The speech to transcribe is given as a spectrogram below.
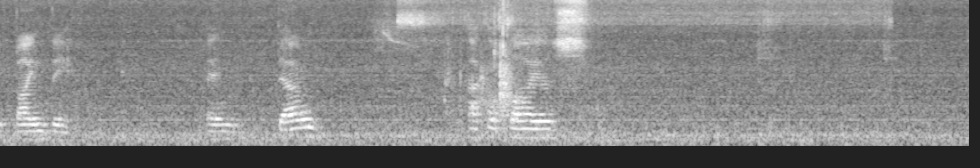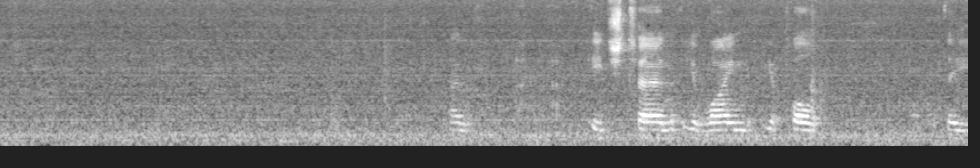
you bind the end down, hackle pliers. And each turn you wind, you pull the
